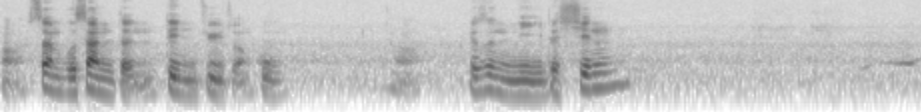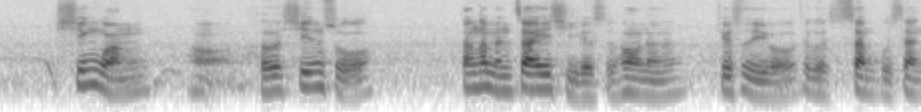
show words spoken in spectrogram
啊，善不善等定具转故，啊，就是你的心心王啊和心所，当他们在一起的时候呢，就是有这个善不善。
